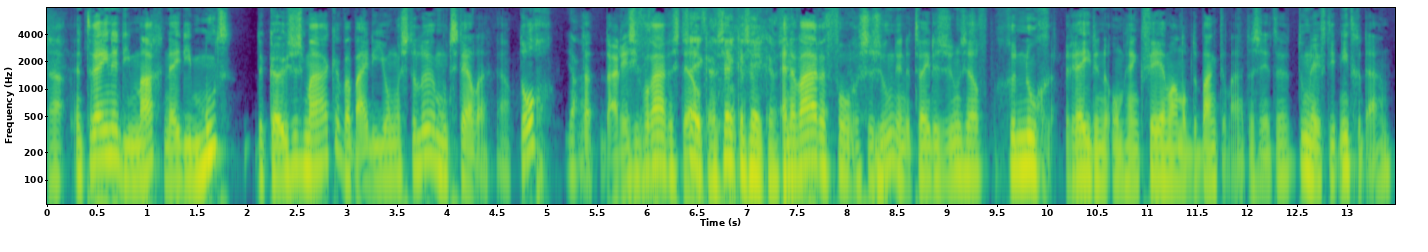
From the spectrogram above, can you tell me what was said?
Ja. Een trainer die mag, nee, die moet de keuzes maken waarbij die jongens teleur moet stellen. Ja. Toch? Ja. Dat, daar is hij voor aangesteld. Zeker, zeker, zeker. En er waren vorig seizoen, in het tweede seizoen zelf, genoeg redenen om Henk Veerman op de bank te laten zitten. Toen heeft hij het niet gedaan.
